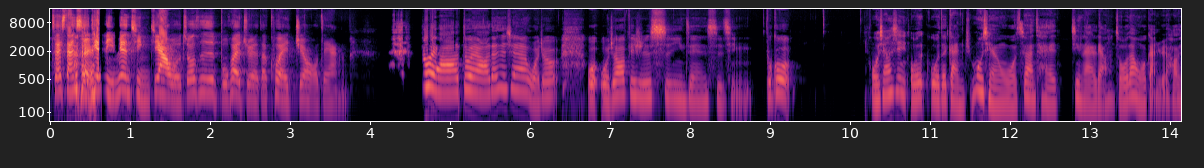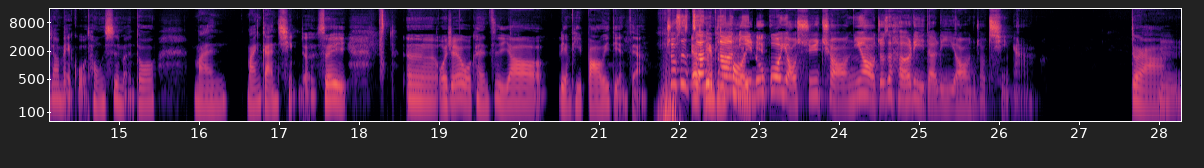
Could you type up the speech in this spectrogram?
在三十天里面请假，我就是不会觉得愧疚这样。对啊，对啊，但是现在我就我我就要必须适应这件事情。不过我相信我我的感觉，目前我虽然才进来两周，但我感觉好像美国同事们都。蛮蛮感情的，所以，嗯，我觉得我可能自己要脸皮薄一点，这样就是真的。你如果有需求，你有就是合理的理由，你就请啊。对啊，嗯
